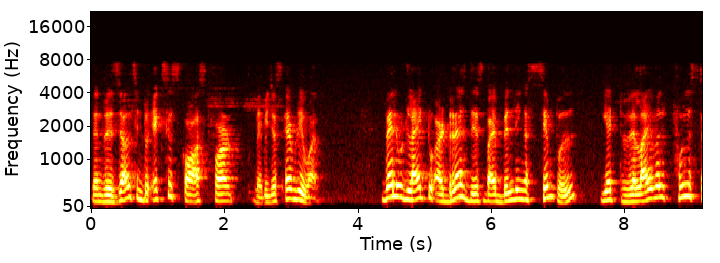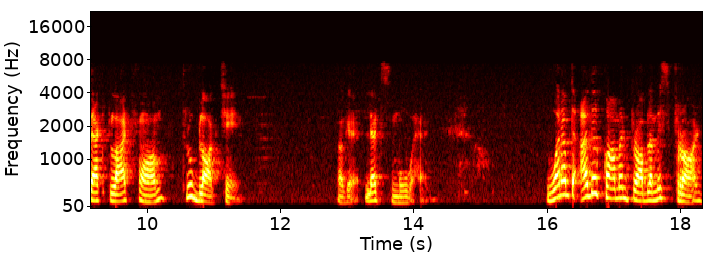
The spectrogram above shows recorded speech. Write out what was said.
then results into excess cost for maybe just everyone. Well would like to address this by building a simple yet reliable full stack platform through blockchain. Okay, let's move ahead. One of the other common problem is fraud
